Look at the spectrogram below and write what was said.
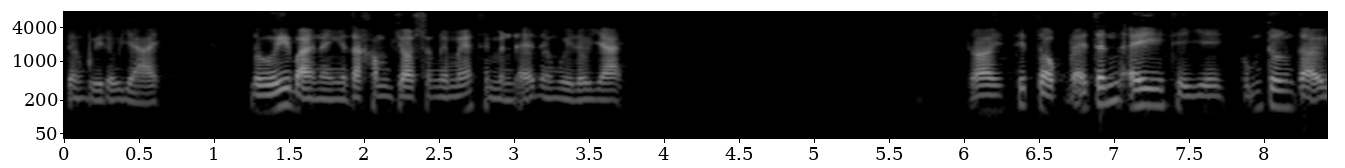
đơn vị độ dài. Lưu ý bài này người ta không cho cm thì mình để đơn vị độ dài. Rồi tiếp tục để tính y thì cũng tương tự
